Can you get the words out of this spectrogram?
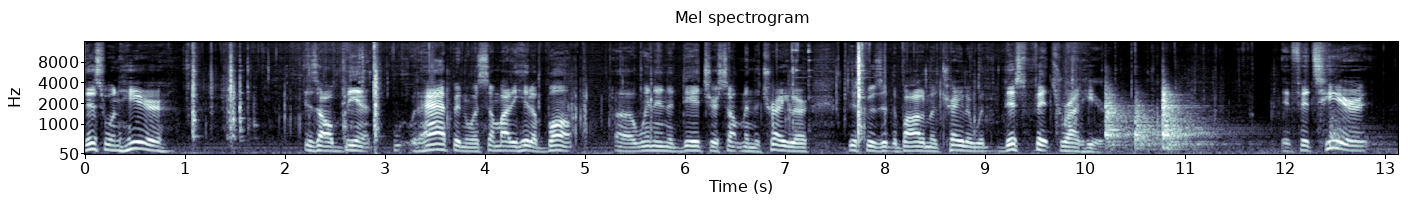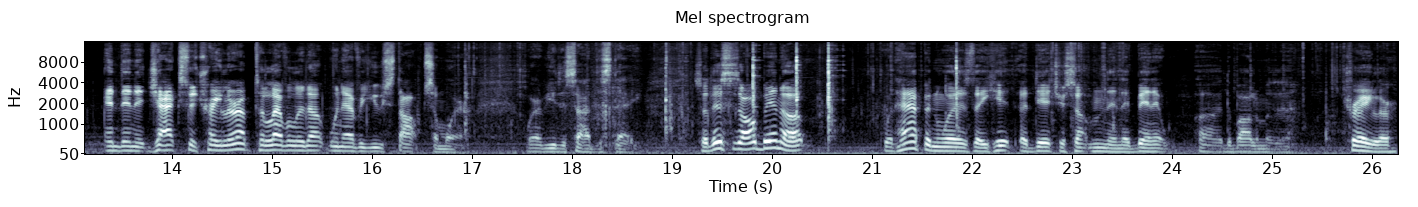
This one here is all bent. What happened was somebody hit a bump uh, went in a ditch or something in the trailer. This was at the bottom of the trailer. With this fits right here. It fits here, and then it jacks the trailer up to level it up whenever you stop somewhere, wherever you decide to stay. So this is all bent up. What happened was they hit a ditch or something, and they bent it uh, at the bottom of the trailer.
